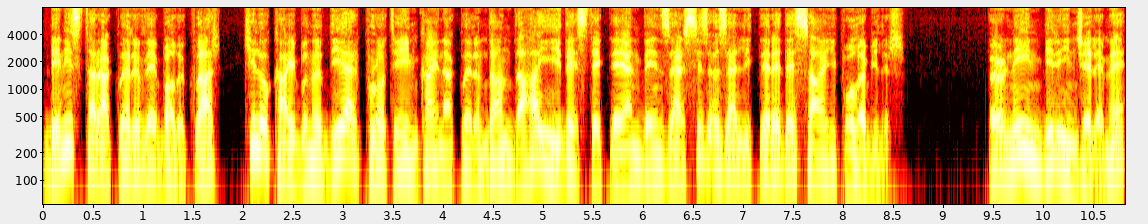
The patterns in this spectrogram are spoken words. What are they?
Deniz tarakları ve balıklar, kilo kaybını diğer protein kaynaklarından daha iyi destekleyen benzersiz özelliklere de sahip olabilir. Örneğin bir inceleme,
